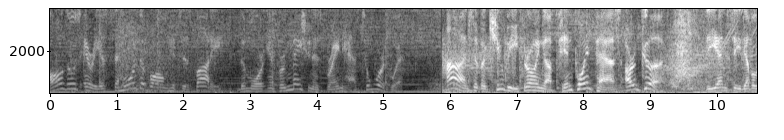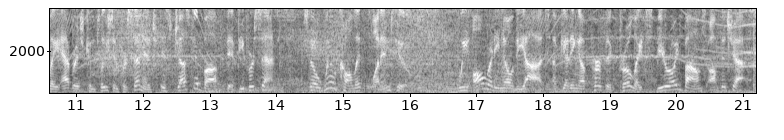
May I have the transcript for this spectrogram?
all those areas, the more the ball hits his body, the more information his brain has to work with. Odds of a QB throwing a pinpoint pass are good. The NCAA average completion percentage is just above 50%, so we'll call it 1 and 2. We already know the odds of getting a perfect prolate spheroid bounce off the chest.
